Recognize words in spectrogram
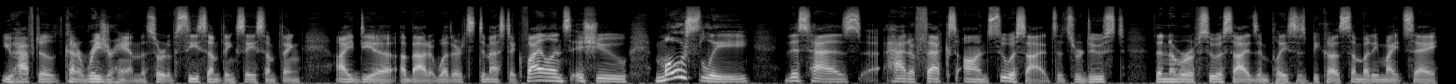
you have to kind of raise your hand, the sort of see something, say something idea about it, whether it's domestic violence issue. Mostly, this has had effects on suicides. It's reduced the number of suicides in places because somebody might say,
